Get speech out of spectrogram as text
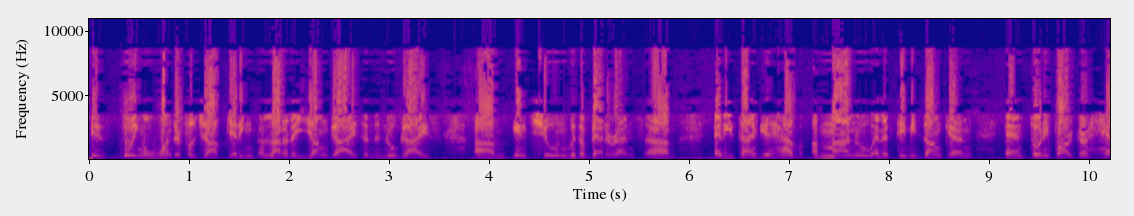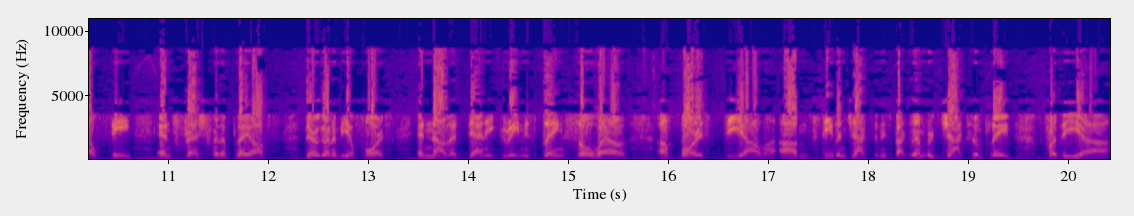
is doing a wonderful job getting a lot of the young guys and the new guys um, in tune with the veterans. Um, anytime you have a Manu and a Timmy Duncan and Tony Parker healthy and fresh for the playoffs, they're going to be a force. And now that Danny Green is playing so well, uh, Boris Diaw, um, Stephen Jackson is back. Remember, Jackson played for the uh,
